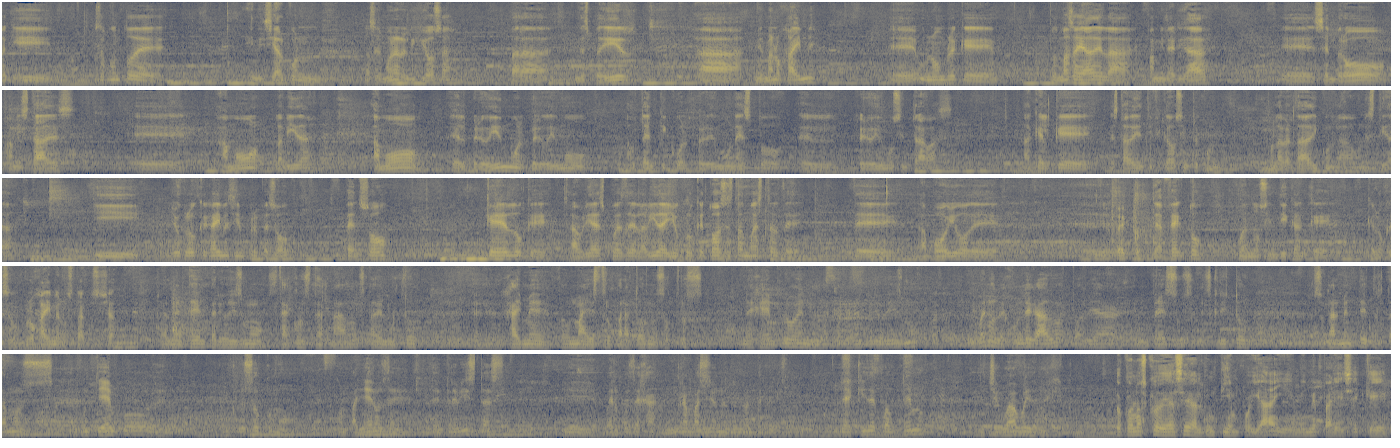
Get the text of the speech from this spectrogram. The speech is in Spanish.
aquí pues, a punto de iniciar con la ceremonia religiosa para despedir a mi hermano Jaime, eh, un hombre que pues más allá de la familiaridad eh, sembró amistades, eh, amó la vida, amó el periodismo, el periodismo auténtico, el periodismo honesto, el periodismo sin trabas, aquel que estaba identificado siempre con, la verdad y con la honestidad. Y yo creo que Jaime siempre pensó, pensó qué es lo que habría después de la vida y yo creo que todas estas muestras de, apoyo, de, afecto. de afecto, pues nos indican que, que lo que se nombró Jaime lo está cosechando. Realmente el periodismo está consternado, está de luto. Jaime fue un maestro para todos nosotros, un ejemplo en la carrera del periodismo y bueno, dejó un legado todavía en impresos, en escrito. Personalmente tratamos algún tiempo, eh, incluso como compañeros de, entrevistas y bueno, pues deja un gran vacío en el mundo del periodismo. De aquí de Cuauhtémoc, de Chihuahua y de México. Lo conozco de hace algún tiempo ya y a mí me parece que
